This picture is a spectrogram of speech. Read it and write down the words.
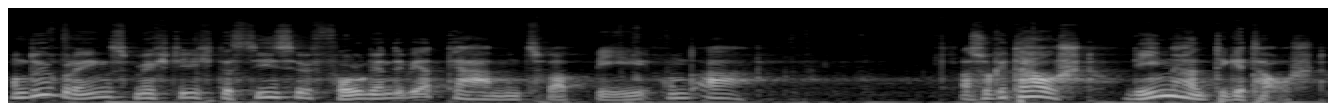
Und übrigens möchte ich, dass diese folgende Werte haben, und zwar b und a. Also getauscht, die Inhalte getauscht.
